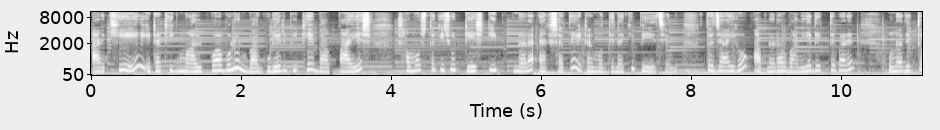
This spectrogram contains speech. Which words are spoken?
আর খেয়ে এটা ঠিক মালপোয়া বলুন বা গুড়ের পিঠে বা পায়েস, সমস্ত কিছু টেস্টি ওনারা একসাথে এটার মধ্যে নাকি পেয়েছেন। তো যাই হোক, আপনারাও বানিয়ে দেখতে পারেন। ওনাদের তো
